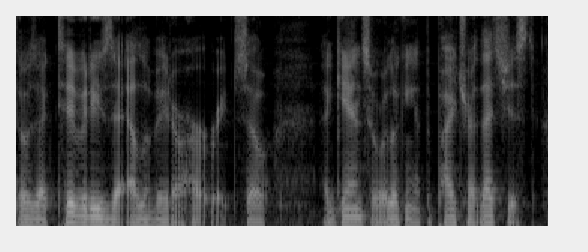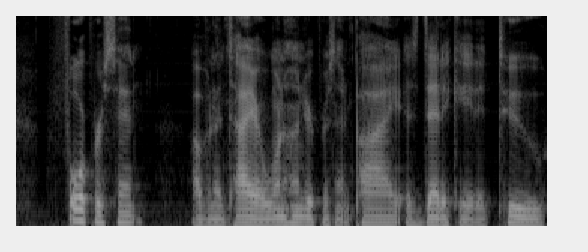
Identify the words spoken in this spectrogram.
those activities that elevate our heart rate. So, again, so we're looking at the pie chart, that's just 4% of an entire 100% pie is dedicated to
